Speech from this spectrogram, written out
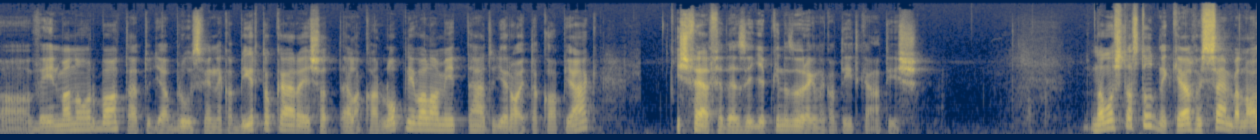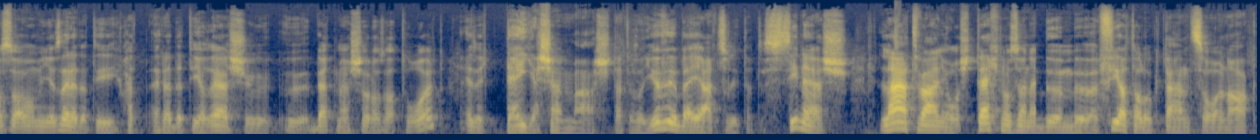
a Wayne Manorba, tehát ugye a Bruce Wayne-nek a birtokára, és ott el akar lopni valamit, tehát ugye rajta kapják, és felfedezi egyébként az öregnek a titkát is. Na most azt tudni kell, hogy szemben azzal, ami az eredeti, hát eredeti az első Batman sorozat volt, ez egy teljesen más. Tehát ez a jövőben játszódik, tehát ez színes, látványos, technozene bömböl, fiatalok táncolnak,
